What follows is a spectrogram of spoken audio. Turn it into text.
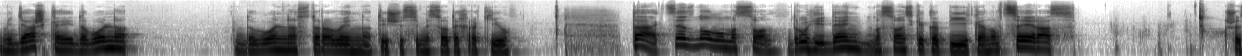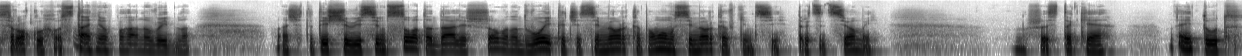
Мідяшка і довольно, довольно старовинна, 1700-х років. Так, це знову масон. Другий день масонська копійка. Ну в цей раз щось року останнього погано видно. Бачите, 1800, а далі що воно? Двойка чи сімерка? По-моєму, сімерка в кінці. 37-й. Ну, щось таке. Да і тут.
